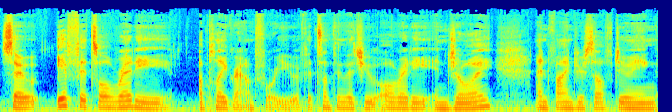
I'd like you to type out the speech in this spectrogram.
So, if it's already a playground for you, if it's something that you already enjoy and find yourself doing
